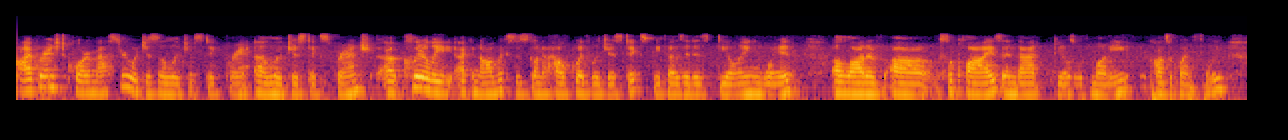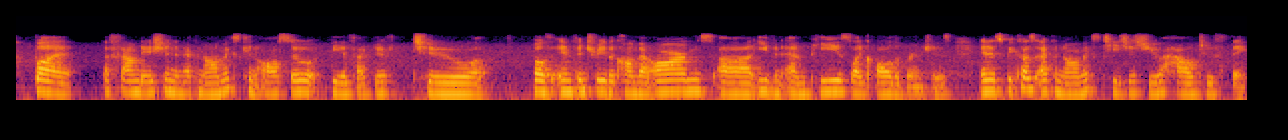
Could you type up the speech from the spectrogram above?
I branched quartermaster, which is a logistic branch, a logistics branch. Uh, clearly, economics is going to help with logistics because it is dealing with a lot of uh, supplies, and that deals with money consequently. But a foundation in economics can also be effective to both infantry, the combat arms, uh, even MPs, like all the branches. And it's because economics teaches you how to think.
